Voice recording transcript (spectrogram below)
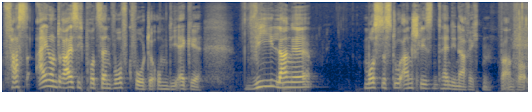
fast 31% Wurfquote um die Ecke. Wie lange musstest du anschließend Handynachrichten beantworten?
